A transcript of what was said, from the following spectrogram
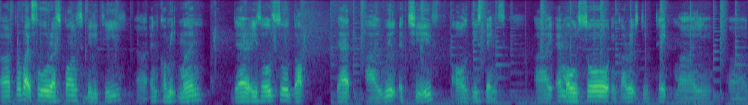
uh, provide full responsibility uh, and commitment. There is also doubt that I will achieve all these things. I am also encouraged to take my uh,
